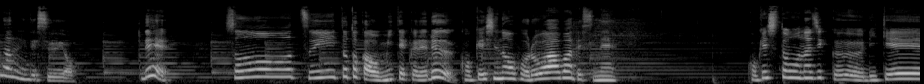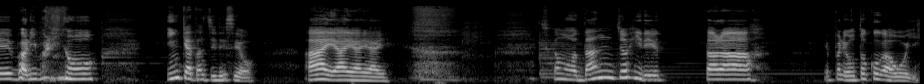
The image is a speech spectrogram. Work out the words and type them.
ーなんですよ。で、そのツイートとかを見てくれるこけしのフォロワーはですね、こけしと同じく理系バリバリの陰キャたちですよ。あいあいあいあい。しかも男女比で言ったら、やっぱり男が多い。い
